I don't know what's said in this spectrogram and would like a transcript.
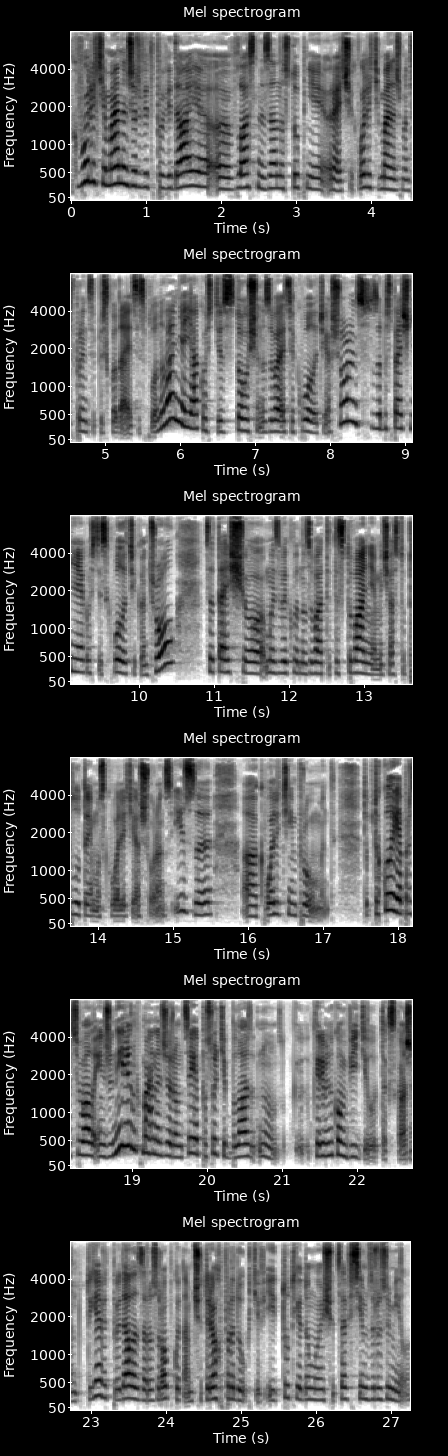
quality manager відповідає е, власне за наступні речі. Quality management, в принципі, складається з планування якості, з того, що називається quality assurance, забезпечення якості, з quality control. Це те, що ми звикли називати тестуванням, ми часто плутаємо з quality assurance, і з е, quality improvement. Тобто, коли я працювала інженірінг менеджером, це я по суті була ну, керівником відділу, так скажемо. Тобто я відповідала за розробку там чотирьох продуктів. І тут я думаю, що це всім зрозуміло.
